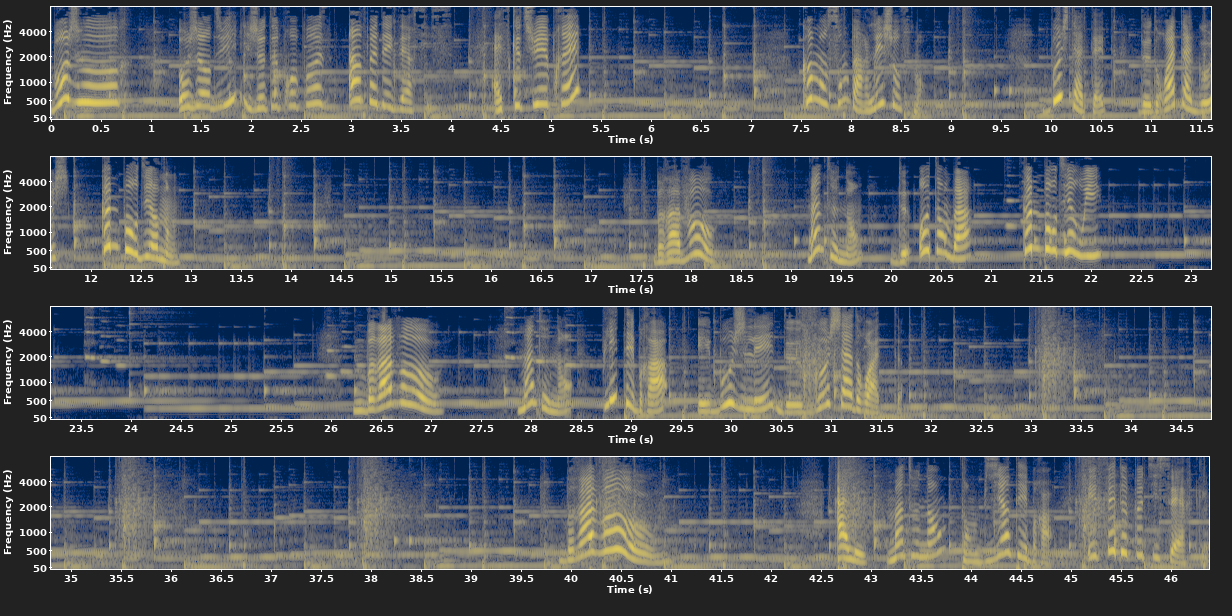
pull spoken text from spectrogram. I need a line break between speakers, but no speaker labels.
Bonjour Aujourd'hui, je te propose un peu d'exercice. Est-ce que tu es prêt? Commençons par l'échauffement. Bouge ta tête de droite à gauche comme pour dire non. Bravo Maintenant, de haut en bas, comme pour dire oui. Bravo Maintenant, plie tes bras et bouge-les de gauche à droite. Bravo Allez, maintenant, tends bien tes bras et fais de petits cercles.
